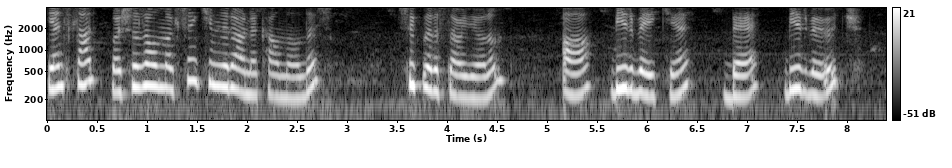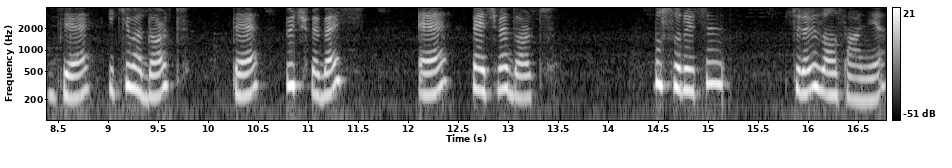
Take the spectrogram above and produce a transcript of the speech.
Gençler başarılı olmak için kimleri örnek almalıdır? Şıkları söylüyorum. A. 1 ve 2 B. 1 ve 3 C. 2 ve 4 D. 3 ve 5 E. 5 ve 4 Bu soru için süremiz 10 saniye.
